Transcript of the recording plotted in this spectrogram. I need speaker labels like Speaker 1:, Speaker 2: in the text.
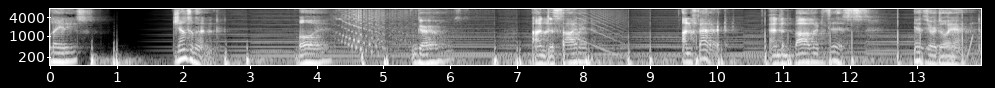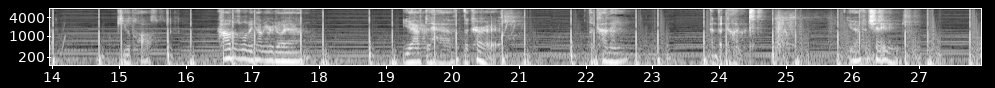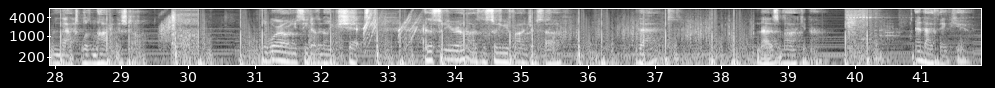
Speaker 1: ladies, gentlemen, boys, girls, undecided, unfettered, and unbothered, this is your Doyenne. Q plus. How does one become your Doyenne? You have to have the courage, the cunning, and the cunt. You have to change. That was my initial. World you see doesn't know you shit. And the sooner you realize, the sooner you find yourself. That, that is Machina. And I thank you.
